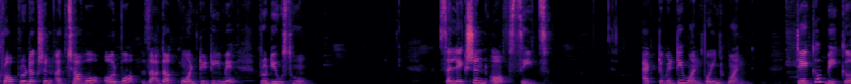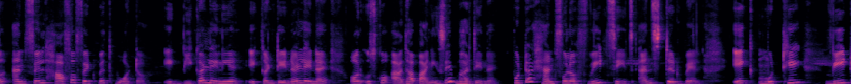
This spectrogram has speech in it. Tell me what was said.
क्रॉप प्रोडक्शन अच्छा हो और वो ज़्यादा क्वांटिटी में प्रोड्यूस हों। Selection of seeds. Activity 1.1 Take a beaker and fill half of it with water. एक बीकर लेनी है, एक कंटेनर लेना है और उसको आधा पानी से भर देना है। Put a handful of wheat seeds and stir well एक मुट्ठी वीट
